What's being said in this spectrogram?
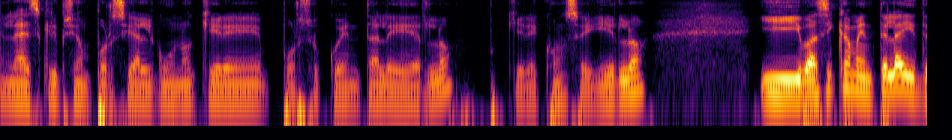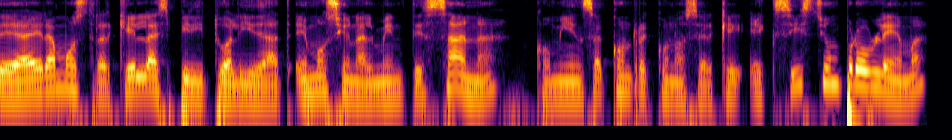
en la descripción por si alguno quiere por su cuenta leerlo, quiere conseguirlo. Y básicamente la idea era mostrar que la espiritualidad emocionalmente sana comienza con reconocer que existe un problema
